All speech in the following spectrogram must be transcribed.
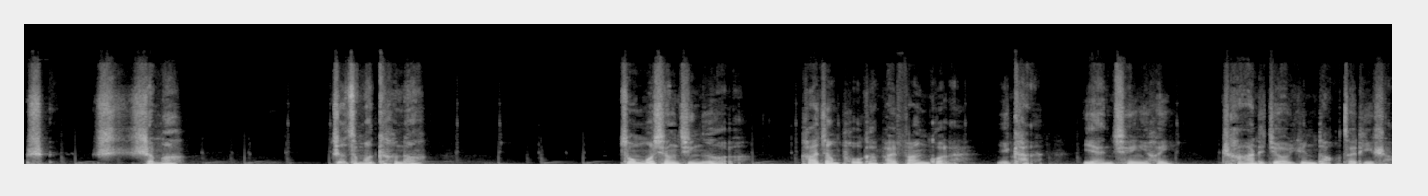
什什么？这怎么可能？左木祥惊愕了，他将扑克牌翻过来一看，眼前一黑，差点就要晕倒在地上。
